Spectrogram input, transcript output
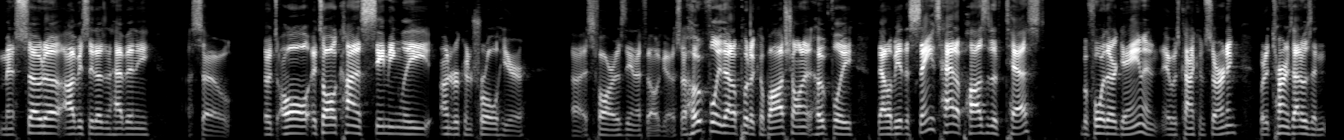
Minnesota obviously doesn't have any. So so it's all it's all kind of seemingly under control here uh, as far as the NFL goes. So hopefully that'll put a kibosh on it. Hopefully that'll be it. The Saints had a positive test before their game, and it was kind of concerning. But it turns out it was a, it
